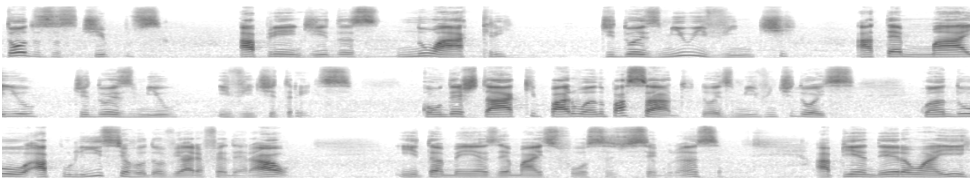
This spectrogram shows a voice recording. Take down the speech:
todos os tipos, apreendidas no Acre de 2020 até maio de 2023, com destaque para o ano passado, 2022, quando a Polícia Rodoviária Federal e também as demais forças de segurança apreenderam aí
